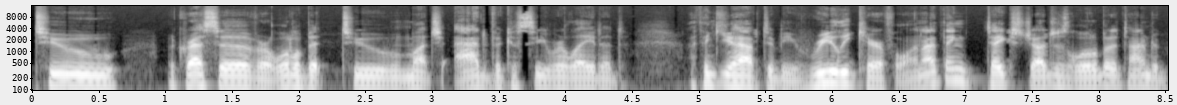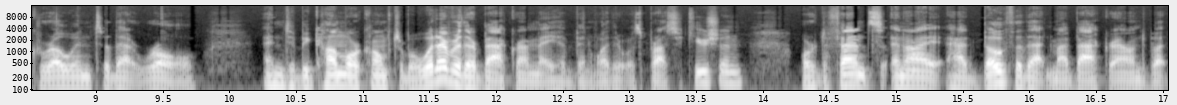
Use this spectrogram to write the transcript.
too aggressive or a little bit too much advocacy related. I think you have to be really careful. And I think takes judges a little bit of time to grow into that role and to become more comfortable, whatever their background may have been, whether it was prosecution or defense. And I had both of that in my background, but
